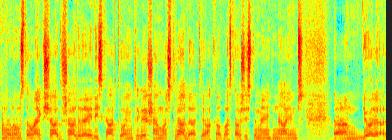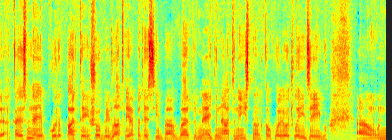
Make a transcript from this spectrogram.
un, un, un es domāju, ka šāda, šāda veida izkārtojumi tiešām var strādāt, ja atkal pastāv šis mēģinājums. Um, jo, kā jūs minējāt, jebkura partija šobrīd Latvijā patiesībā var mēģināt un īstenot kaut ko ļoti līdzīgu. Um, un,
